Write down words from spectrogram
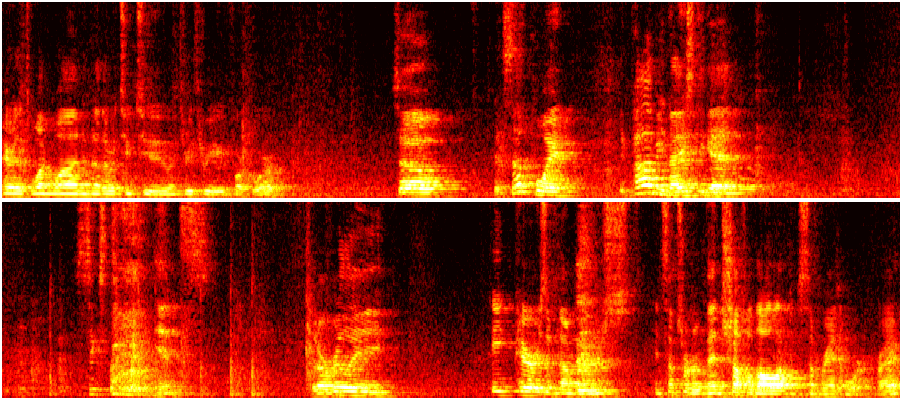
pair that's 1, 1, another with 2, 2, and 3, 3, 4, 4. So at some point, it'd probably be nice to get 16 ints that are really eight pairs of numbers in some sort of, then shuffled all up into some random order, right?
